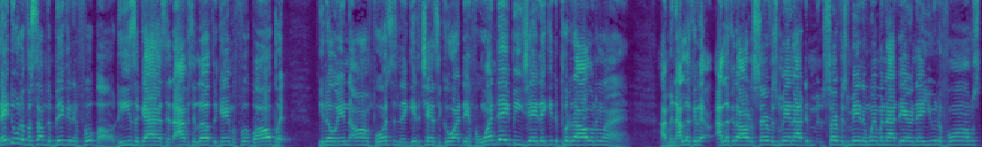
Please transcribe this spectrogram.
they doing it for something bigger than football. These are guys that obviously love the game of football, but you know, in the armed forces, and they get a chance to go out there for one day. BJ, they get to put it all on the line. I mean, I look at I look at all the servicemen out, the servicemen and women out there in their uniforms.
